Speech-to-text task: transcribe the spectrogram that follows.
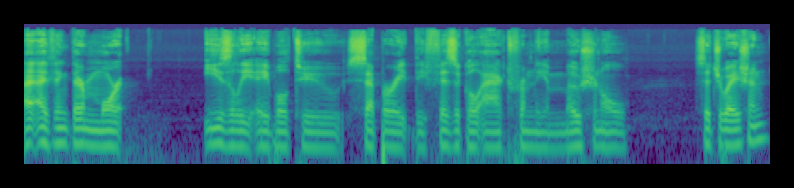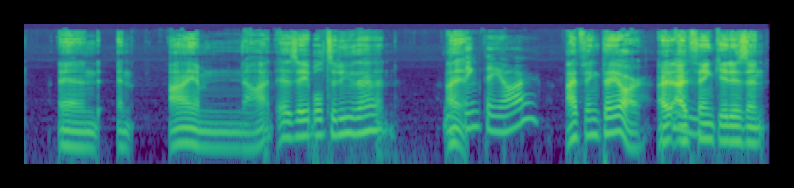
I, I think they're more easily able to separate the physical act from the emotional situation. And, and I am not as able to do that. You I- think they are? I think they are. I, I Hmm. think it isn't.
